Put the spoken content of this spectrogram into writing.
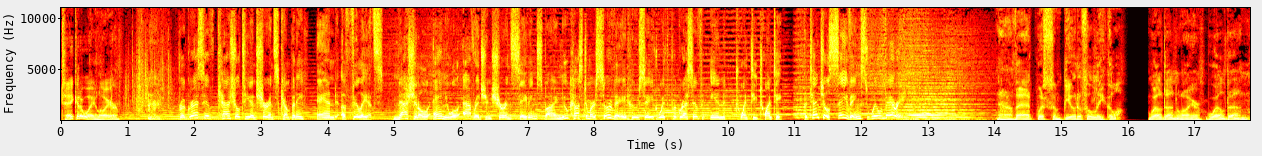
take it away, lawyer. Progressive Casualty Insurance Company and affiliates. National annual average insurance savings by new customers surveyed who saved with Progressive in 2020. Potential savings will vary. Now that was some beautiful legal. Well done, lawyer. Well done.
